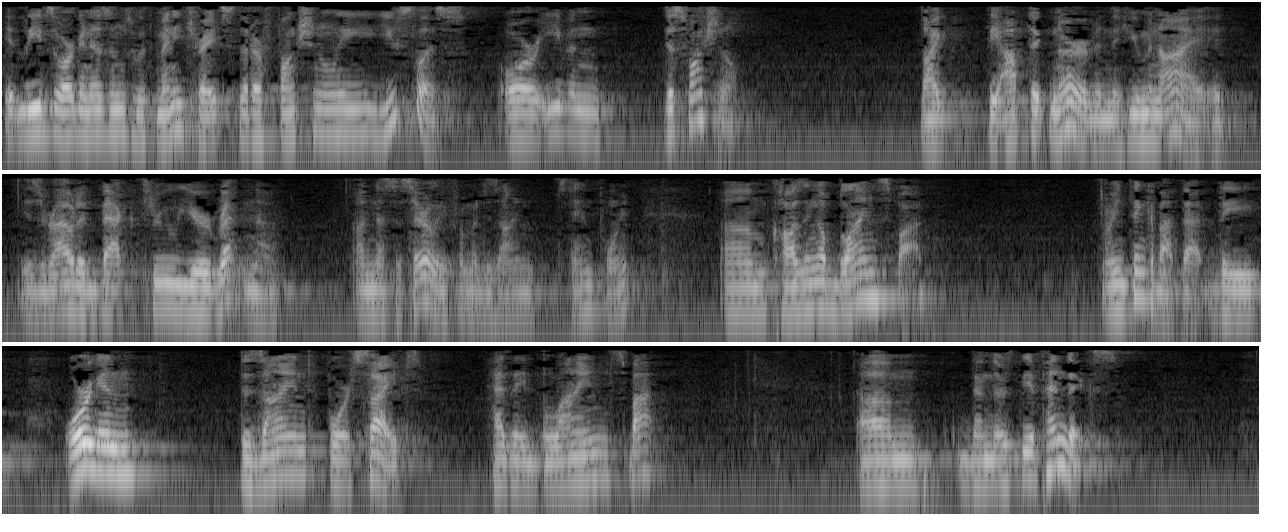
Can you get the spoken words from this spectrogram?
it leaves organisms with many traits that are functionally useless or even dysfunctional. Like the optic nerve in the human eye, it is routed back through your retina unnecessarily from a design standpoint, um, causing a blind spot. I mean, think about that. The organ designed for sight has a blind spot. Um, then there's the appendix.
